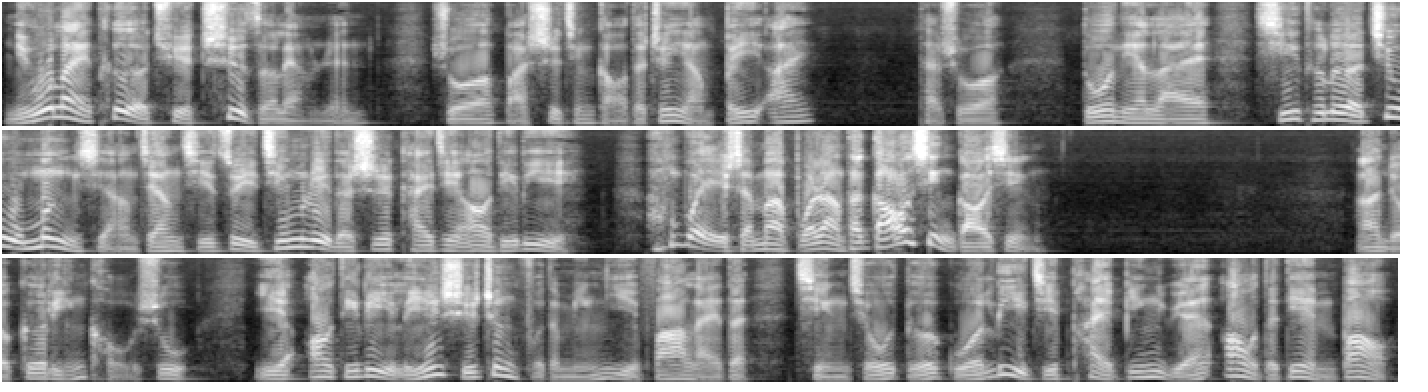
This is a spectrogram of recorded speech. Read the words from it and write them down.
牛赖特却斥责两人，说把事情搞得这样悲哀。他说，多年来希特勒就梦想将其最精锐的师开进奥地利，为什么不让他高兴高兴？按照戈林口述，以奥地利临时政府的名义发来的请求德国立即派兵援奥的电报，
